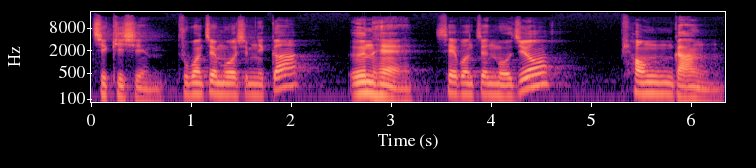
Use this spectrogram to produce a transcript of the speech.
지키심. 두 번째 무엇입니까? 은혜. 세 번째는 뭐죠? 평강.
